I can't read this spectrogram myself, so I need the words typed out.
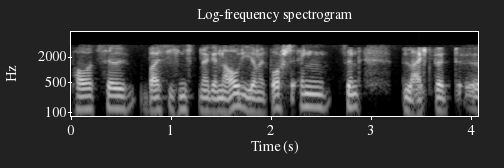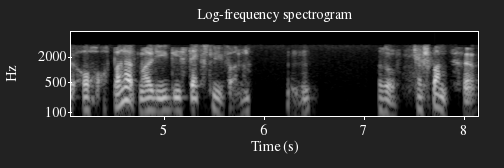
PowerCell weiß ich nicht mehr genau, die ja mit Bosch eng sind. Vielleicht wird äh, auch, auch Ballard mal die, die Stacks liefern. Mhm. Also, ganz spannend. Ja.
